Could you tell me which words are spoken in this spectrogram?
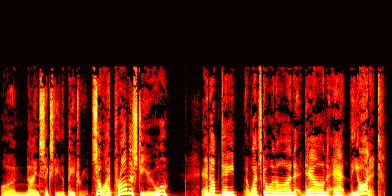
on 960 The Patriot. So I promised you an update of what's going on down at the audit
